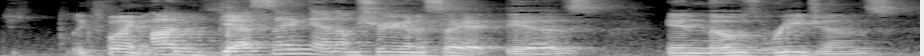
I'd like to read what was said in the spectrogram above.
Just explain it. I'm guessing, and I'm sure you're going to say it, is in those regions,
